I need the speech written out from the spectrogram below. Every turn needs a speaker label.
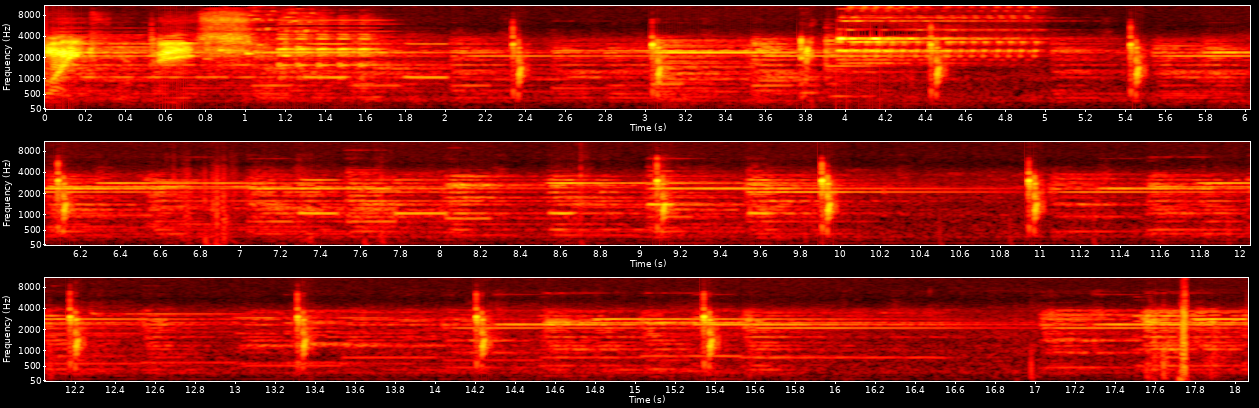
Speaker 1: fight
